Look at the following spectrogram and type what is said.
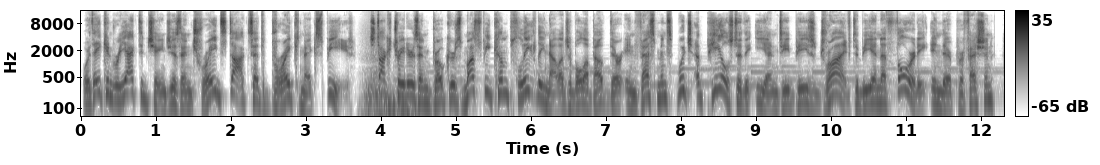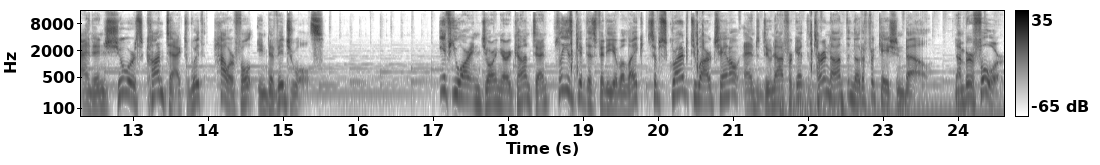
where they can react to changes and trade stocks at breakneck speed? Stock traders and brokers must be completely knowledgeable about their investments, which appeals to the ENTP's drive to be an authority in their profession and ensures contact with powerful individuals. If you are enjoying our content, please give this video a like, subscribe to our channel, and do not forget to turn on the notification bell. Number 4.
